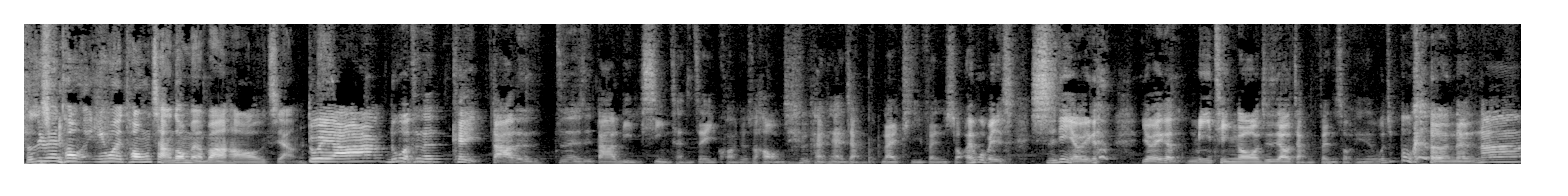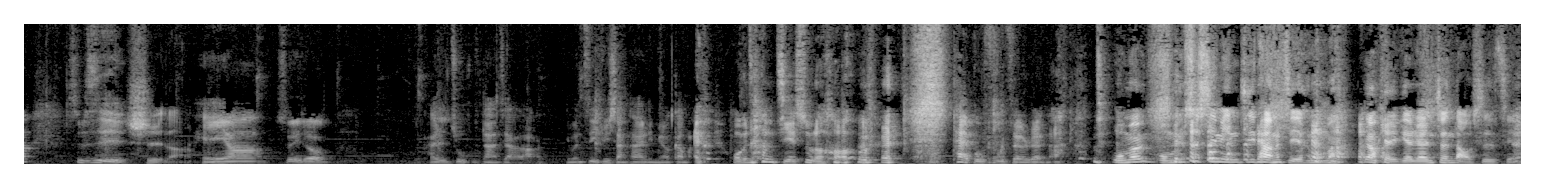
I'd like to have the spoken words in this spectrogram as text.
可是因为通，因为通常都没有办法好好讲。对啊，如果真的可以，大家真的真的是大家理性成这一块，就说好，我们今天谈下来讲来提分手。哎、我们也十点有一个有一个 meeting 哦，就是要讲分手，我就不可能啊，是不是？是啦，嘿呀、所以就还是祝福大家啦，你们自己去想看看你们要干嘛。哎、我们这样结束了话，会不会太不负责任啊？我们我们是心灵鸡汤节目吗？要给一个人生导师节目。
